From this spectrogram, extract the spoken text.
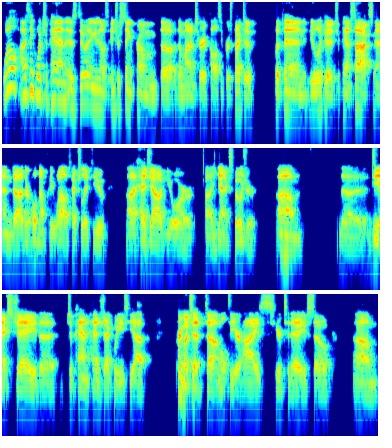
Well, I think what Japan is doing, you know, is interesting from the the monetary policy perspective. But then you look at Japan stocks, and uh, they're holding up pretty well, especially if you uh, hedge out your uh, yen exposure. Mm-hmm. Um, the DXJ, the Japan hedged equity ETF, pretty much at uh, multi-year highs here today. So, um,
